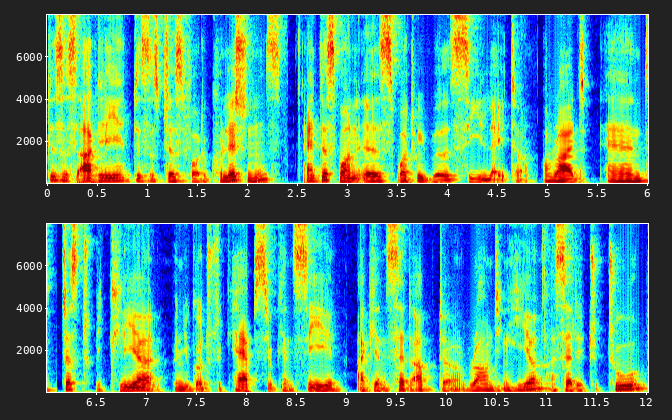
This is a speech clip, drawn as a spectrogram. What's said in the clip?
this is ugly. This is just for the collisions. And this one is what we will see later. All right. And just to be clear when you go to the caps you can see i can set up the rounding here. I set it to two.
